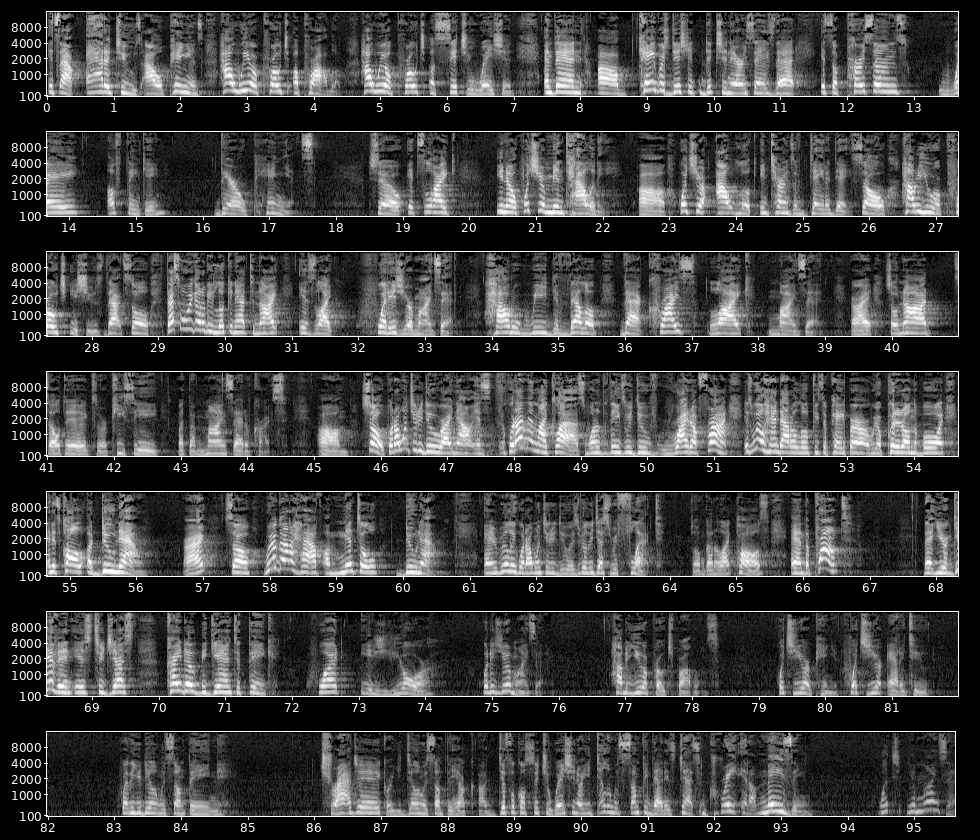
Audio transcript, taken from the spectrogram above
It's our attitudes, our opinions, how we approach a problem how we approach a situation. And then uh, Cambridge Dictionary says that it's a person's way of thinking, their opinions. So it's like, you know, what's your mentality? Uh, what's your outlook in terms of day to day? So how do you approach issues? That so that's what we're going to be looking at tonight. Is like, what is your mindset? How do we develop that Christ-like mindset? All right. So not Celtics or PC, but the mindset of Christ. Um, so what I want you to do right now is when I'm in my class, one of the things we do right up front is we'll hand out a little piece of paper or we'll put it on the board and it's called a do now. All right. So we're going to have a mental do now. And really, what I want you to do is really just reflect. So I'm going to like pause. And the prompt that you're given is to just kind of begin to think what is your what is your mindset? How do you approach problems? What's your opinion? What's your attitude? Whether you're dealing with something tragic or you're dealing with something, a, a difficult situation, or you're dealing with something that is just great and amazing, what's your mindset?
